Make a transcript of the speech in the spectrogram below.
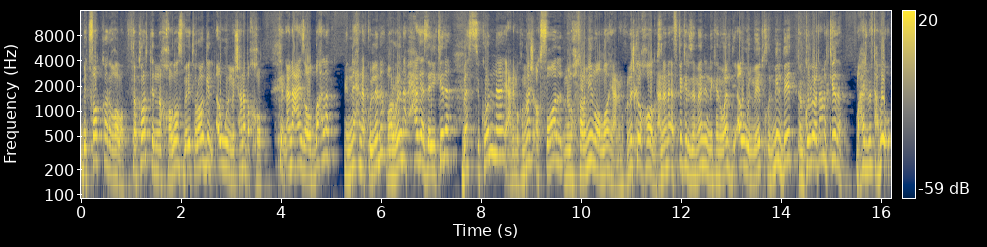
بتفكر غلط. افتكرت إنك خلاص بقيت راجل أول مش أنا بخط. لكن أنا عايز أوضح لك إن إحنا كلنا مرينا بحاجة زي كده بس كنا يعني ما كناش أطفال محترمين والله يعني ما كناش كده خالص. يعني أنا أفتكر زمان إن كان والدي أول ما يدخل من البيت كان كله يقعد يعمل كده ما حدش بيفتح بقه.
